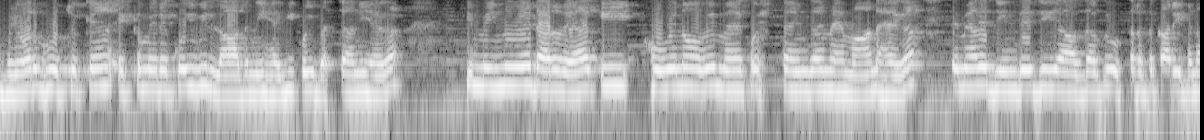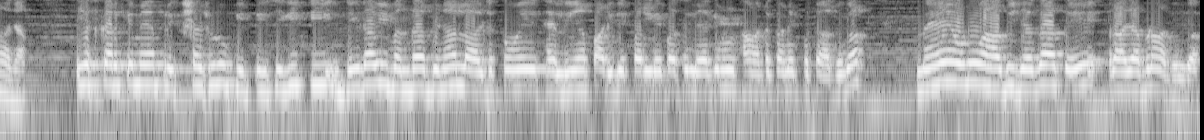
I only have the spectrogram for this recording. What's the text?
ਬਜ਼ੁਰਗ ਹੋ ਚੁੱਕਿਆ ਇੱਕ ਮੇਰੇ ਕੋਈ ਵੀ ਲਾਦ ਨਹੀਂ ਹੈਗੀ, ਕੋਈ ਬੱਚਾ ਨਹੀਂ ਹੈਗਾ। ਕਿ ਮੈਨੂੰ ਇਹ ਡਰ ਰਿਹਾ ਕਿ ਹੋਵੇ ਨਾ ਹੋਵੇ, ਮੈਂ ਕੁਝ ਟਾਈਮ ਦਾ ਮਹਿਮਾਨ ਹੈਗਾ ਤੇ ਮੈਂ ਉਹਦੇ ਜਿੰਦੇ ਜੀ ਆਪਦਾ ਕੋਈ ਉੱਤਰਾਧਿਕਾਰੀ ਬਣਾ ਜਾ। ਇਸ ਕਰਕੇ ਮੈਂ ਪ੍ਰੀਖਿਆ ਸ਼ੁਰੂ ਕੀਤੀ ਸੀਗੀ ਕਿ ਜਿਹੜਾ ਵੀ ਬੰਦਾ ਬਿਨਾਂ ਲਾਲਚ ਤੋਂ ਇਹ ਥੈਲੀਆਂ ਪਹਾੜੀ ਦੇ ਪਰਲੇ ਪਾਸੇ ਲੈ ਕੇ ਮੈਨੂੰ ਥਾਂ ਟਿਕਾਣੇ ਪਹੁੰਚਾ ਦੂਗਾ, ਮੈਂ ਉਹਨੂੰ ਆਪਦੀ ਜਗ੍ਹਾ ਤੇ ਰਾਜਾ ਬਣਾ ਦੂੰਗਾ।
